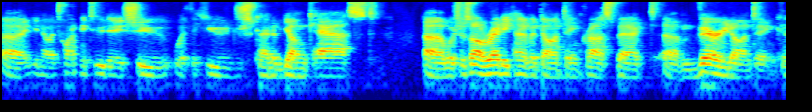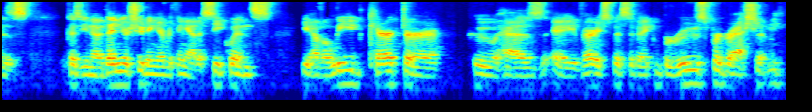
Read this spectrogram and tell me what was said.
uh, you know a 22 day shoot with a huge kind of young cast uh, which was already kind of a daunting prospect um, very daunting because because you know then you're shooting everything out of sequence you have a lead character who has a very specific bruise progression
